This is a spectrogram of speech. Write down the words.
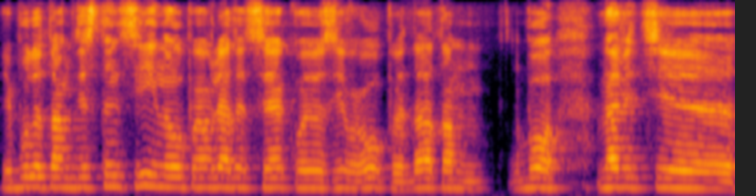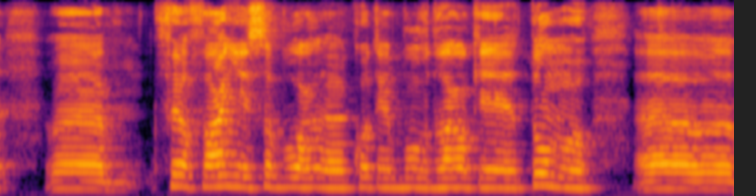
і буде там дистанційно управляти церквою з Європи. Да, там, бо навіть е, е, Феофаній собор, е, котрий був два роки тому, е,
